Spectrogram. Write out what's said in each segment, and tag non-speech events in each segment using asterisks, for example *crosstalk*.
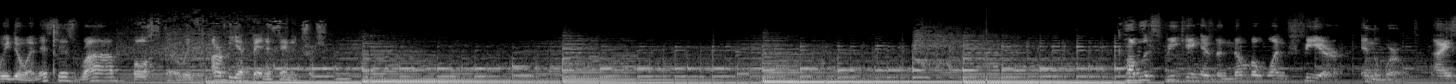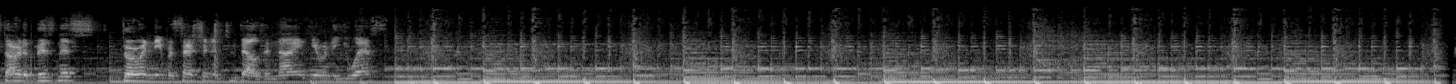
We doing? This is Rob Foster with RBF Fitness and Nutrition. Public speaking is the number one fear in the world. I started a business during the recession in 2009 here in the US.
